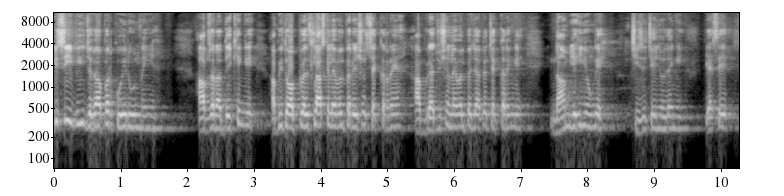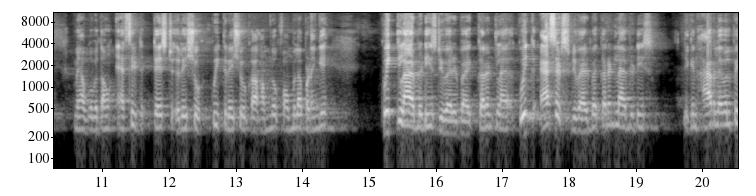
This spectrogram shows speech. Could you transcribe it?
किसी भी जगह पर कोई रूल नहीं है। आप ज़रा देखेंगे। अभी तो आप ट्वेल्थ क्लास के लेवल पर रेशो चेक कर रहे हैं। आप ग्रेजुएशन लेवल पर जाकर चेक करेंगे। नाम यही होंगे। चीज़ें चेंज हो जाएँगी। जैसे मैं आपको बताऊँ acid test ratio quick ratio का हम लोग फॉर्मूला पढ़ेंगे। Quick liabilities divided by current quick assets divided by current liabilities लेकिन हायर लेवल पे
